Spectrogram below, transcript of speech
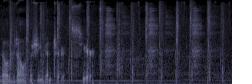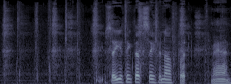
Then we'll be done with machine gun turrets here. You say you think that's safe enough, but man,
